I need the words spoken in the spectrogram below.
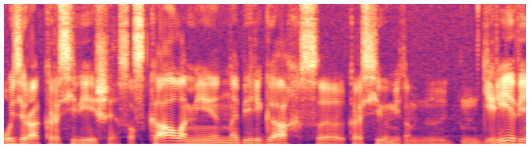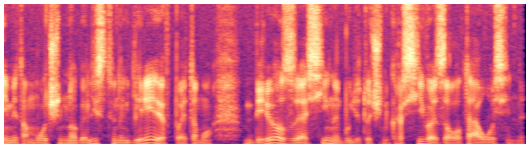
Озеро красивейшее, со скалами на берегах, с красивыми там деревьями, там очень много лиственных деревьев, поэтому березы, осины, будет очень красивая золотая осень на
